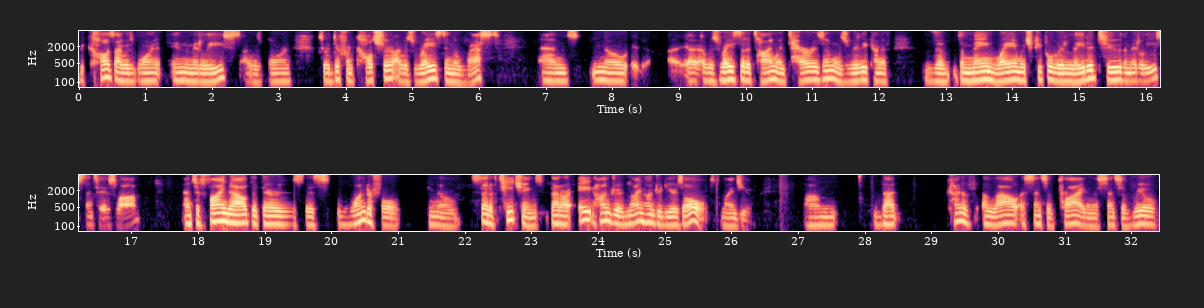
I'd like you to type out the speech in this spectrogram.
because I was born in the Middle East. I was born to a different culture. I was raised in the West, and you know. I, I was raised at a time when terrorism was really kind of the, the main way in which people related to the Middle East and to Islam, and to find out that there is this wonderful, you know, set of teachings that are 800, 900 years old, mind you, um, that kind of allow a sense of pride and a sense of real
